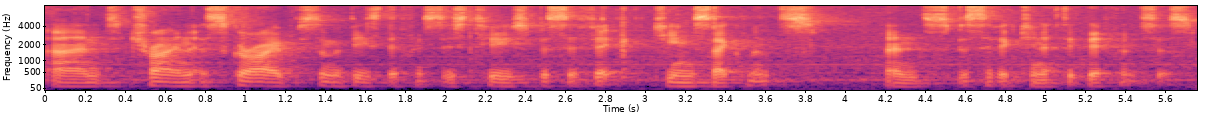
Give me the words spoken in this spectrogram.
and try and ascribe some of these differences to specific gene segments and specific genetic differences.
